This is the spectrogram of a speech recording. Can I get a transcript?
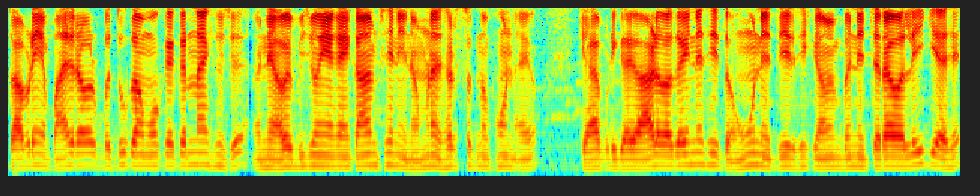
તો આપણે અહીંયા પાંજરાવર બધું કામ ઓકે કરી નાખ્યું છે. અને હવે બીજું અહીંયા કાંઈ કામ છે નહીં. હમણાં જ હર્ષદનો ફોન આવ્યો કે આપણી ગાયો આડવા ગઈ નથી, તો હું ને તીરથી કે અમે બંને ચરાવવા લઈ ગયા છે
